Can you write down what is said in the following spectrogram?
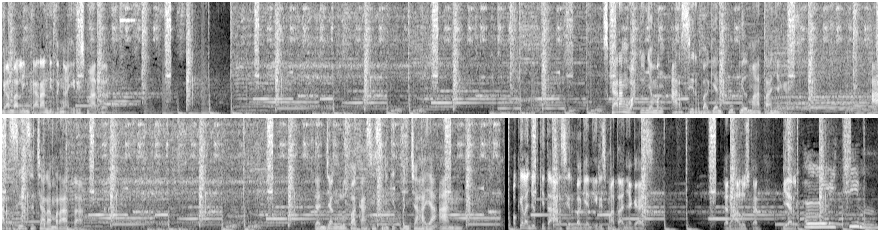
Gambar lingkaran di tengah iris mata. Sekarang waktunya mengarsir bagian pupil matanya, guys. Arsir secara merata. Dan jangan lupa kasih sedikit pencahayaan. Oke lanjut kita arsir bagian iris matanya, guys. Dan haluskan, biar licin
